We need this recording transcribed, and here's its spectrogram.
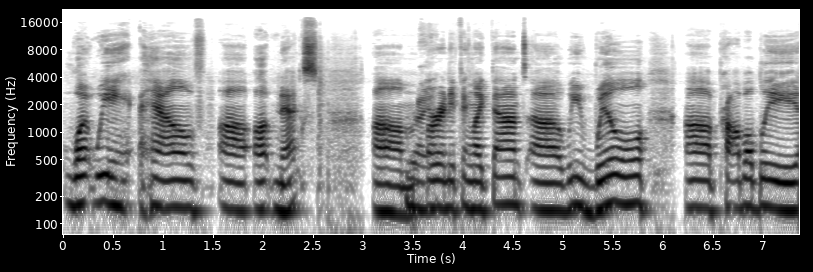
what we have uh, up next, um, Right. or anything like that. Uh, we will uh, probably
